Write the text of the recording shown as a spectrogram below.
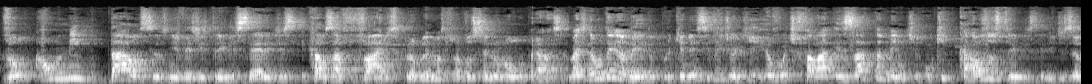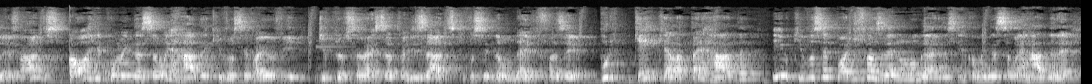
vão aumentar os seus níveis de triglicérides e causar vários problemas para você no longo prazo. Mas não tenha medo, porque nesse vídeo aqui eu vou te falar exatamente o que causa os triglicerídeos elevados, qual a recomendação errada que você vai ouvir de profissionais desatualizados que você não deve fazer, por que, que ela tá errada e o que você pode fazer no lugar dessa recomendação errada, né?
